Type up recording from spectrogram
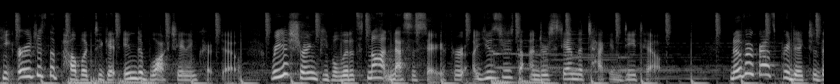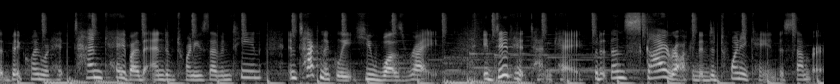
He urges the public to get into blockchain and crypto, reassuring people that it's not necessary for users to understand the tech in detail. Novogratz predicted that Bitcoin would hit 10K by the end of 2017, and technically, he was right. It did hit 10K, but it then skyrocketed to 20K in December.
